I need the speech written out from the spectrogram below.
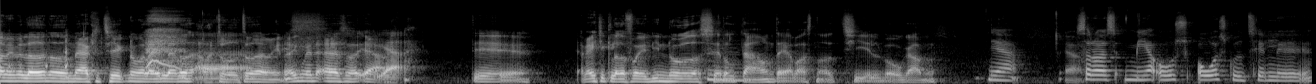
jeg med lavet noget mærkeligt techno eller et eller andet. Ja, du ved, det ved jeg egentlig ikke, men altså, ja. ja. Det, jeg er rigtig glad for, at jeg lige nåede at settle mm. down, da jeg var sådan noget 10-11 år gammel. ja. Ja. Så er der også mere overs- overskud til øh,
